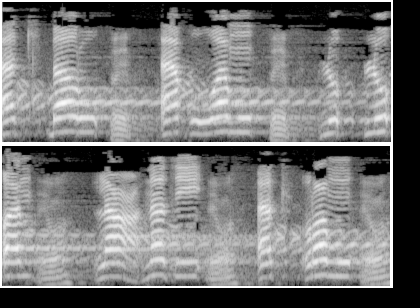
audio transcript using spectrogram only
أكبر. طيب. أقوم. طيب. لؤلؤا أيوه. لعنتي. أيوه. أكرم. أيوه.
